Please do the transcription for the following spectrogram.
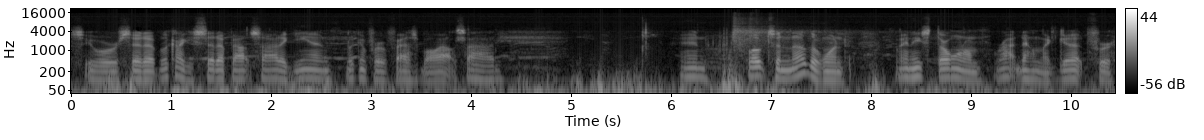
See where we're set up. Look like he's set up outside again, looking for a fastball outside. And floats another one. Man, he's throwing them right down the gut for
